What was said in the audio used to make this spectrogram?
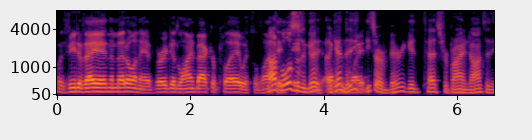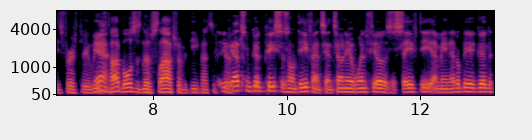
with Vita Vea in the middle, and they have very good linebacker play with the Todd Bowles is a good again. These, these, are very good tests for Brian Johnson these first three weeks. Yeah. Todd Bowles is no slouch of a defensive. You got some good pieces on defense. Antonio Winfield is a safety. I mean, it'll be a good,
